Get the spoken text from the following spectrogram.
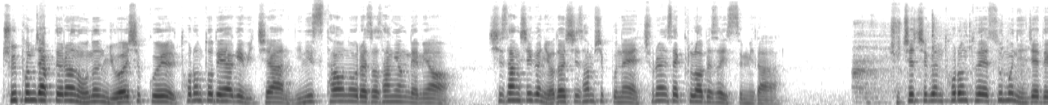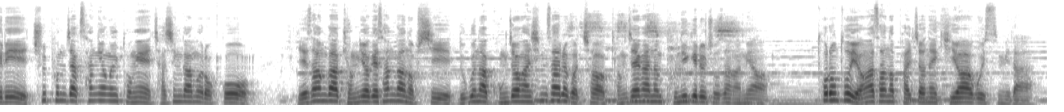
출품작들은 오는 6월 19일 토론토 대학에 위치한 니니스타운홀에서 상영되며 시상식은 8시 30분에 추렌세 클럽에서 있습니다. 주최 측은 토론토의 숨은 인재들이 출품작 상영을 통해 자신감을 얻고 예상과 경력에 상관없이 누구나 공정한 심사를 거쳐 경쟁하는 분위기를 조성하며 토론토 영화 산업 발전에 기여하고 있습니다.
